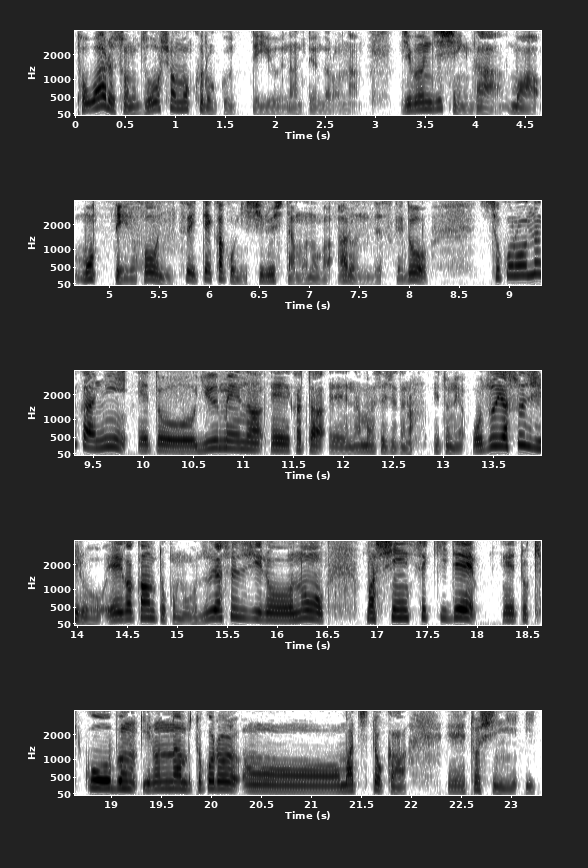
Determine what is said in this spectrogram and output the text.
とあるその蔵書目録っていう、なんて言うんだろうな。自分自身が、まあ、持っている本について過去に記したものがあるんですけど、そこの中に、えっ、と、有名なえ方、えー名前忘れちゃったな。えっ、とね、小津安二郎、映画監督の小津安二郎の、まあ、親戚で、えっ、と、気候文、いろんなところ、おー町とか、えー都市に行っ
